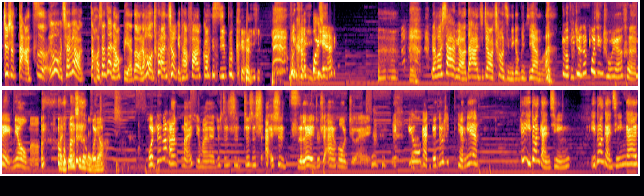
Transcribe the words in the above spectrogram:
就是打字，因为我们前秒好像在聊别的，然后我突然就给他发光熙不可以，不可以接，然后下一秒大家就就要唱起那个 BGM 了。你们不觉得破镜重圆很美妙吗？很真实的美妙。我真的还蛮喜欢的，就是是就是是爱是此类就是爱好者哎，因因为我感觉就是前面这一段感情，一段感情应该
